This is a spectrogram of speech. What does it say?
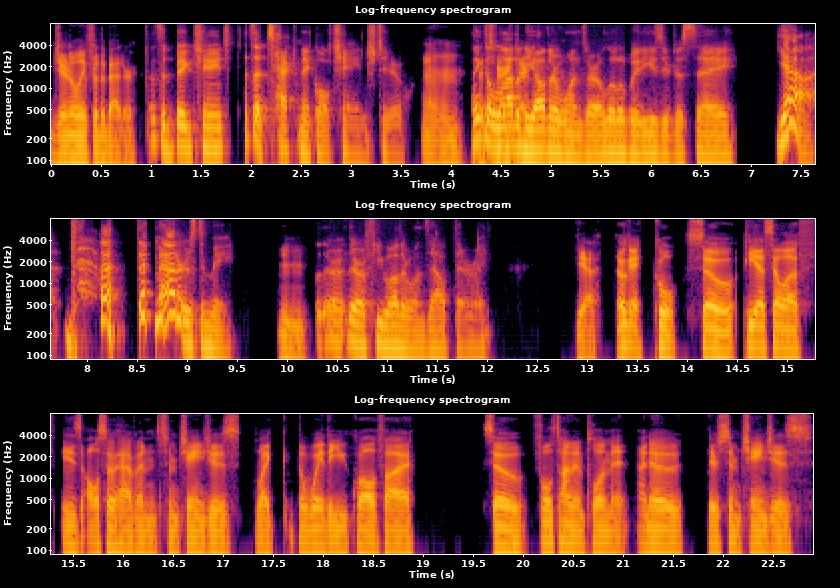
generally for the better. That's a big change. That's a technical change too. Mm, I think a lot of the other ones are a little bit easier to say, yeah, that, that matters to me. Mhm. There, are, there are a few other ones out there, right? Yeah. Okay, cool. So PSLF is also having some changes, like the way that you qualify. So full time employment, I know there's some changes.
